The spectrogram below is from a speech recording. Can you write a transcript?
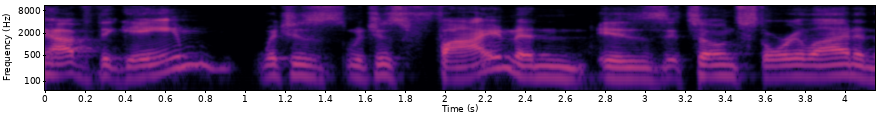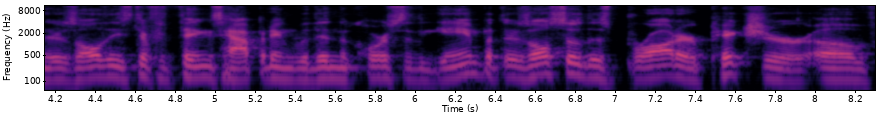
have the game, which is which is fine and is its own storyline, and there's all these different things happening within the course of the game, but there's also this broader picture of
